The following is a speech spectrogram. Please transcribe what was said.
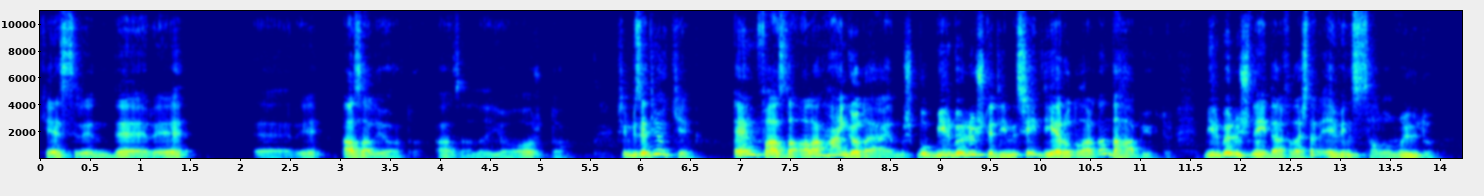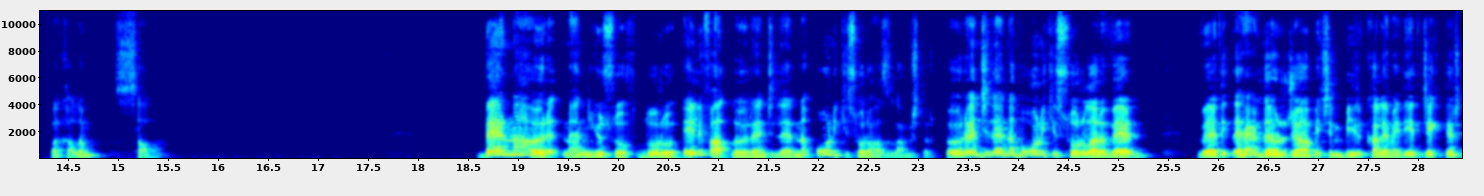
Kesrin değeri, değeri azalıyordu. Azalıyordu. Şimdi bize diyor ki en fazla alan hangi odaya ayrılmış? Bu 1 bölü 3 dediğimiz şey diğer odalardan daha büyüktür. 1 bölü 3 neydi arkadaşlar? Evin salonuydu. Bakalım salon. Berna öğretmen Yusuf, Duru, Elif adlı öğrencilerine 12 soru hazırlamıştır. Öğrencilerine bu 12 soruları ver, verdikleri her doğru cevap için bir kalem hediye edecektir.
